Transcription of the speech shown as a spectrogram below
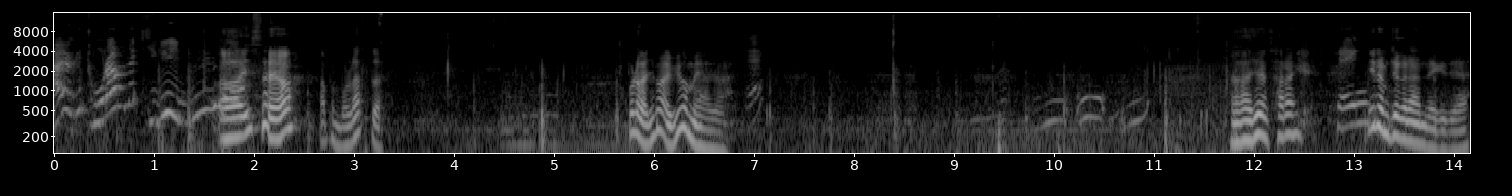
아 여기 돌아오는 길이 있는데. 아, 있어요? 아빠 몰랐어. 올라가지 마, 위험해, 아가. 오, 아, 저 사람이 뱅. 이름 적어놨네, 그제?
